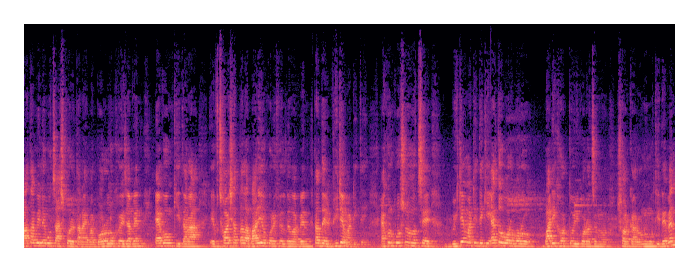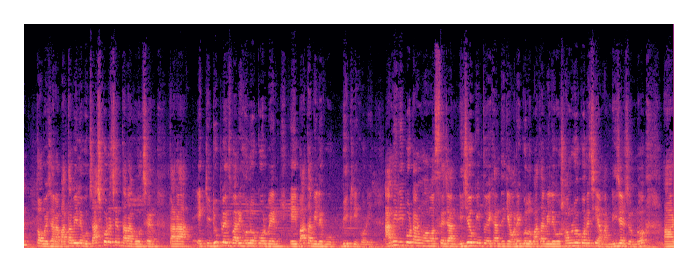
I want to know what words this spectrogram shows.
বাতাবি লেবু চাষ করে তারা এবার বড় লোক হয়ে যাবেন এবং কি তারা ছয় সাততলা বাড়িও করে ফেলতে পারবেন তাদের ভিটে মাটিতে। এখন প্রশ্ন হচ্ছে, ভিটে মাটিতে কি এত বড় বড় বাড়িঘর তৈরি করার জন্য সরকার অনুমতি দেবেন। তবে যারা বাতাবি লেবু চাষ করেছেন, তারা বলছেন তারা একটি ডুপ্লেক্স বাড়ি হলেও করবেন, এই বাতাবি লেবু বিক্রি করে। আমি রিপোর্টার মোহাম্মদ সেজান, নিজেও কিন্তু এখান থেকে অনেকগুলো বাতাবি লেবু সংগ্রহ করেছি আমার নিজের জন্য। আর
